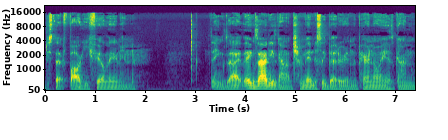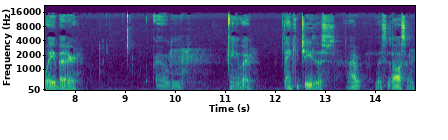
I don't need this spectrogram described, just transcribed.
Just that foggy feeling and the anxiety, the anxiety has gone tremendously better, and the paranoia has gone way better. Um, anyway, thank you, Jesus. I, this is awesome.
